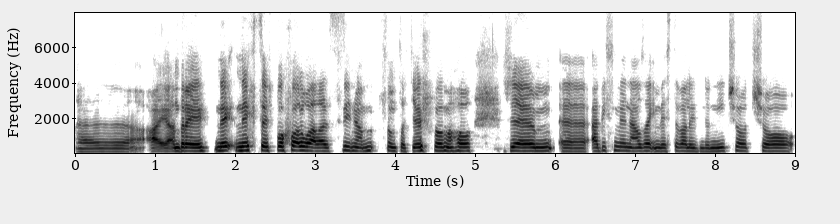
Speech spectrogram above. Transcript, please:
Uh, aj Andrej, ne, nechceš pochvalu, ale si nám som to tiež pomohol, že uh, aby sme naozaj investovali do niečo, čo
